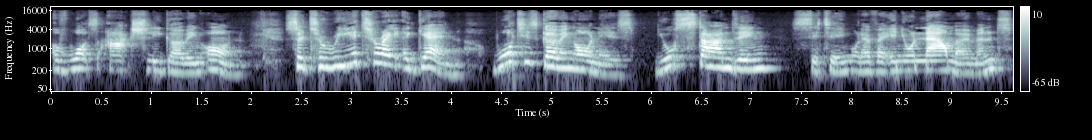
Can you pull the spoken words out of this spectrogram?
of what's actually going on. So, to reiterate again, what is going on is you're standing, sitting, whatever, in your now moment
